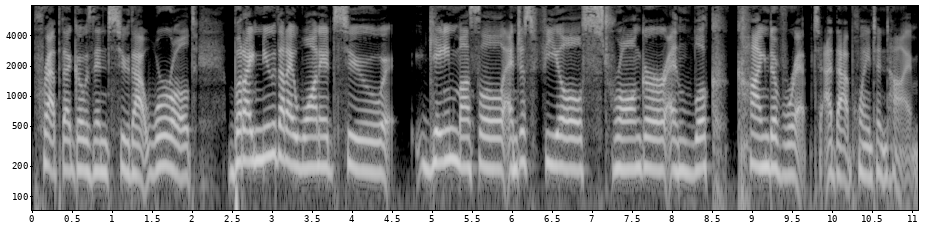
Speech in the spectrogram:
prep that goes into that world. But I knew that I wanted to gain muscle and just feel stronger and look kind of ripped at that point in time.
